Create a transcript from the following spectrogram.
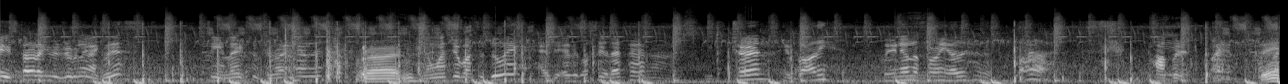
Okay, you start like you're dribbling like this. So your legs to your right hand. Right. And then once you're about to do it, as it, as it goes to your left hand, you turn your body, put your knee on the floor and your other hand, ah, pop it in. Damn.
